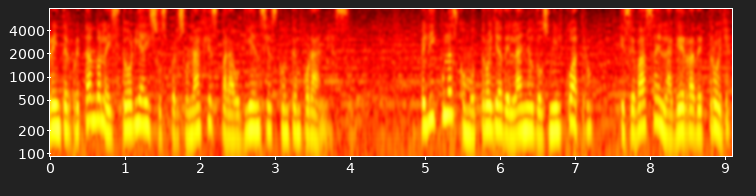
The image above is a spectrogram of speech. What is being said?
reinterpretando la historia y sus personajes para audiencias contemporáneas. Películas como Troya del año 2004, que se basa en la guerra de Troya,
